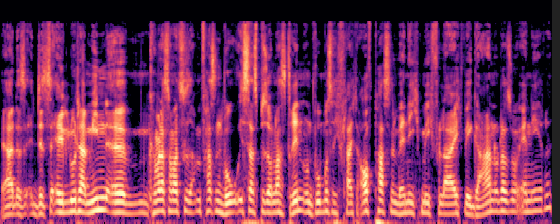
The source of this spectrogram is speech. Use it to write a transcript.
Ja, das, das L-Glutamin, äh, können wir das nochmal zusammenfassen? Wo ist das besonders drin und wo muss ich vielleicht aufpassen, wenn ich mich vielleicht vegan oder so ernähre?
